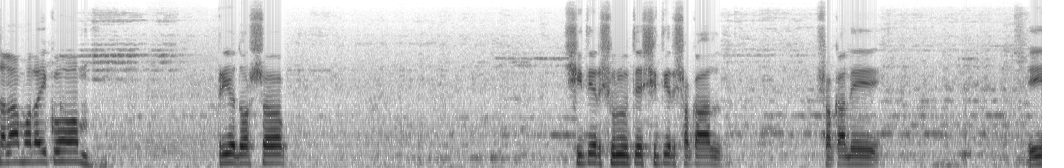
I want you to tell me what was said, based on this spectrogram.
সালাম আলাইকুম। প্রিয় দর্শক, শীতের শুরুতে শীতের সকাল, সকালে এই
